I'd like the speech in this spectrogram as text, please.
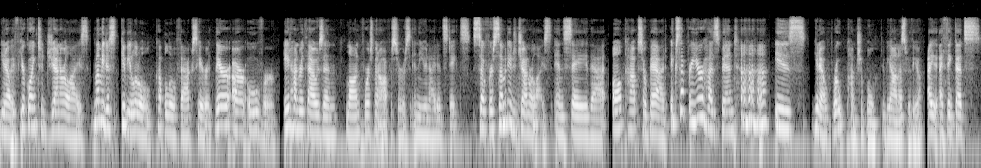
you know, if you're going to generalize, let me just give you a little couple little facts here. There are over 800,000 law enforcement officers in the United States. So for somebody to generalize and say that all cops are bad except for your husband is, you know, rope punchable to be honest with you. I, I think that's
